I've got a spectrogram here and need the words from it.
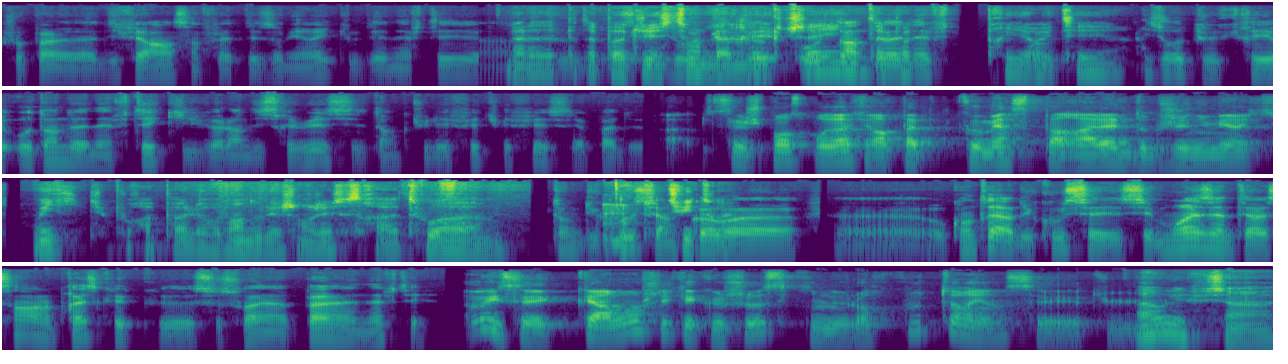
je vois pas la différence en fait des numériques ou des NFT. Bah là, je- t'as pas de gestion de la blockchain, t'as pas de- Priorité. Ils auraient pu créer autant de NFT qui veulent en distribuer. C'est tant que tu les fais, tu les fais. C'est pas de. C'est, je pense, pour dire qu'il n'y aura pas de commerce parallèle d'objets numériques. Oui, tu pourras pas le revendre ou l'échanger, ce sera à toi. Donc du coup, c'est encore euh, euh, au contraire. Du coup, c'est moins intéressant hein, presque que ce soit un- pas un NFT. Ah Oui, c'est clairement, sais, quelque chose qui ne leur coûte rien. C'est, tu... Ah oui, c'est un-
